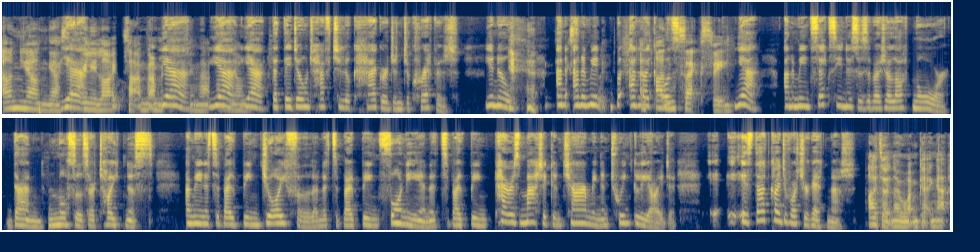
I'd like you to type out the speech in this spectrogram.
Unyoung, yes. Yeah. I really like that. I'm, I'm yeah, that. yeah, unyoung. yeah. That they don't have to look haggard and decrepit. You know, and and I mean, but and And like also- unsexy. Yeah. And I mean, sexiness is about a lot more than muscles or tightness. I mean, it's about being joyful and it's about being funny and it's about being charismatic and charming and twinkly eyed. Is that kind of what you're getting at? I don't know what I'm getting at,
